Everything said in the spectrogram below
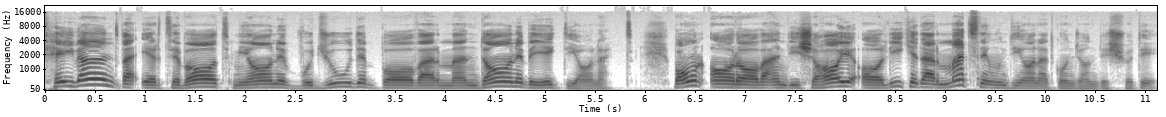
پیوند و ارتباط میان وجود باورمندان به یک دیانت. با اون آرا و اندیشه های عالی که در متن اون دیانت گنجانده شده.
